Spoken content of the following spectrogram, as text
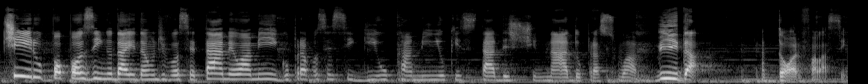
Tira o popozinho daí de onde você tá, meu amigo, para você seguir o caminho que está destinado para sua vida. Adoro falar assim.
